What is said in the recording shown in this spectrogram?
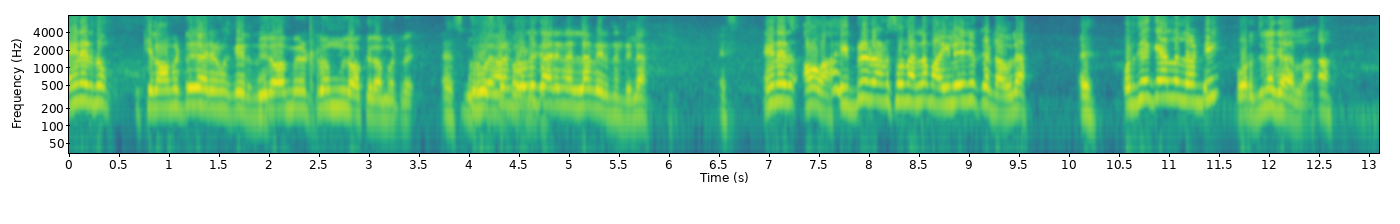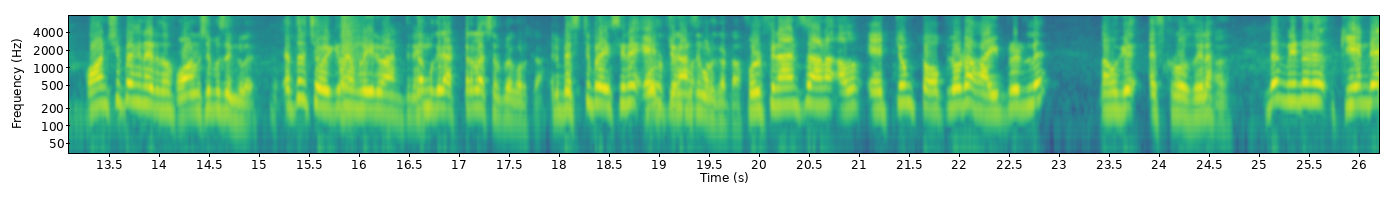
എങ്ങനെയായിരുന്നു? കിലോമീറ്റർ കാര്യങ്ങളൊക്കെ കിലോമീറ്ററും ലോ കിലോമീറ്റർ ക്രൂസ് കൺട്രോൾ കാര്യങ്ങളെല്ലാം വരുന്നുണ്ട് അല്ലേ എങ്ങനെയായിരുന്നു ഓ ഹൈബ്രിഡ് ആണ്. സോ നല്ല മൈലേജ് ഒക്കെ ഉണ്ടാവും അല്ലേ ഒറിജിനൽ കേരളല്ലേ വണ്ടി? ഒറിജിനൽ കേരള ഓൺഷിപ്പ് എങ്ങനെയായിരുന്നു? ഓൺഷിപ്പ് സിംഗിൾ എത്ര ചോദിക്കുന്നത് നമ്മൾ ഈ വാഹനത്തിന്? നമുക്ക് ഒരു എട്ടര ലക്ഷം രൂപ കൊടുക്കാം. ഒരു ബെസ്റ്റ് പ്രൈസിന് ഫിനാൻസ് ഏറ്റവും ഫിനാൻസും കൊടുക്കാം ഫുൾ ഫിനാൻസ് ആണ്. അതും ഏറ്റവും ടോപ്പ് ലോഡ് ഹൈബ്രിഡിൽ നമുക്ക് എക്സ്ക്രോസ് അല്ലേ? ഇതും വീണ്ടും ഒരു കിയന്റെ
